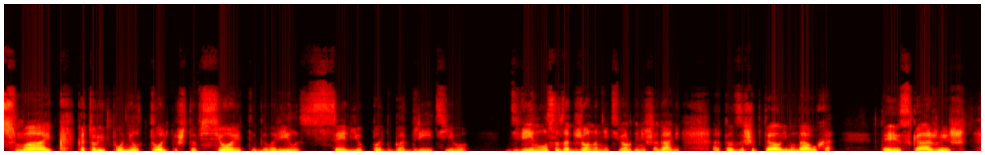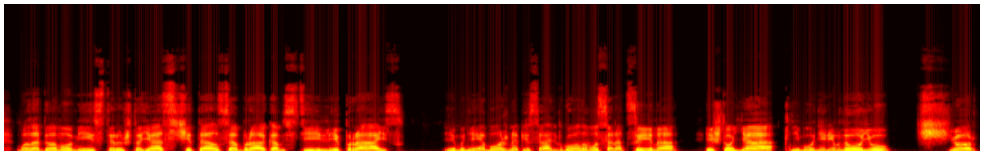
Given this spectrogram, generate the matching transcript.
Смайк, который понял только, что все это говорилось с целью подбодрить его, двинулся за Джоном нетвердыми шагами, а тот зашептал ему на ухо. — Ты скажешь молодому мистеру, что я считался браком с Тилли Прайс, и мне можно писать в голову сарацина, и что я к нему не ревную. Черт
